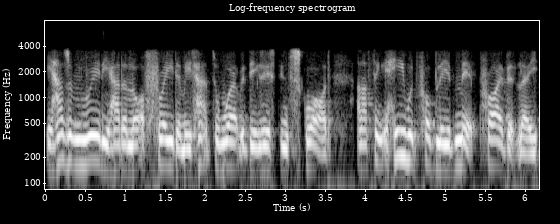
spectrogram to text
he hasn't really had a lot of freedom. He's had to work with the existing squad. And I think he would probably admit privately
